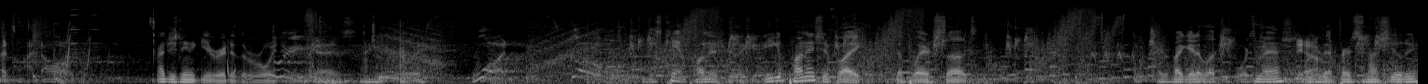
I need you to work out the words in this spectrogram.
That's my dog. I just need to get rid of the Roy guys. I hate Roy. One. He just can't punish really good. He can punish if like the player sucks. Like if I get a lucky forward smash, Yeah. look at that person's not shielding.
